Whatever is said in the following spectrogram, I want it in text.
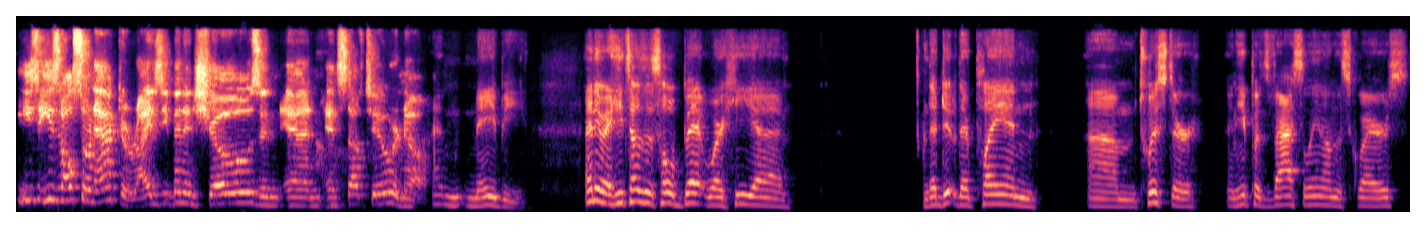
he's, he's also an actor, right? Has he been in shows and and and stuff too, or no? Maybe. Anyway, he tells this whole bit where he uh, they're they're playing um, Twister, and he puts Vaseline on the squares,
